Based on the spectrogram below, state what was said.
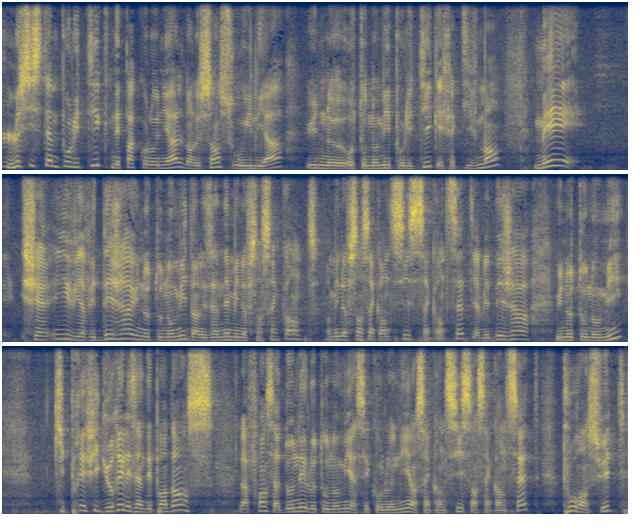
Le système politique n'est pas colonial dans le sens où il y a une autonomie politique, effectivement, mais cher Yves, il y avait déjà une autonomie dans les années 1950. En 1956-57, il y avait déjà une autonomie qui préfigurait les indépendances. La France a donné l'autonomie à ses colonies en 56, en 57, pour ensuite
